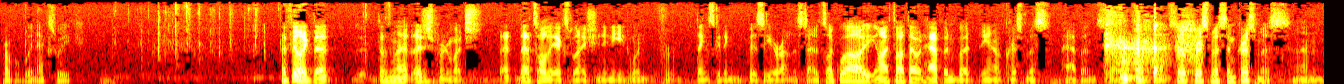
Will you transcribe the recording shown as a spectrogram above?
probably next week. I feel like that doesn't that, that just pretty much that, that's all the explanation you need when for things getting busy around this time. It's like, well, you know, I thought that would happen, but you know, Christmas happens. so, so Christmas and Christmas, and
